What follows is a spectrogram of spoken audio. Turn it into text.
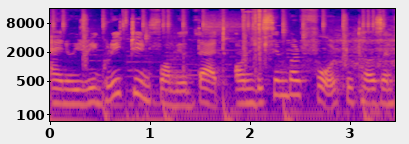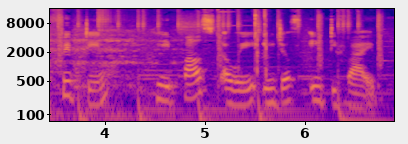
And we regret to inform you that on December 4, 2015, he passed away age of 85.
